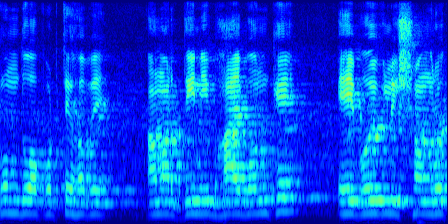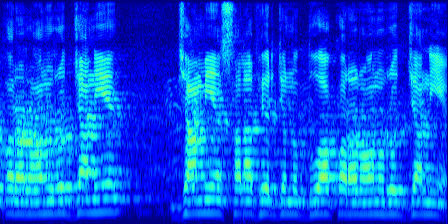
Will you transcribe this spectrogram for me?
কোন দোয়া পড়তে হবে। আমার দিনী ভাই বোনকে এই বইগুলি সংগ্রহ করার অনুরোধ জানিয়ে, জামিয়া সালাফের জন্য দোয়া করার অনুরোধ জানিয়ে।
